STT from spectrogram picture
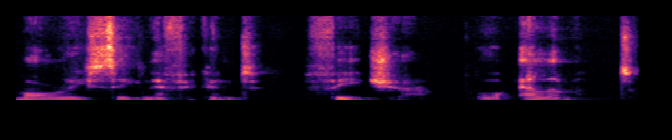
morally significant feature or element.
